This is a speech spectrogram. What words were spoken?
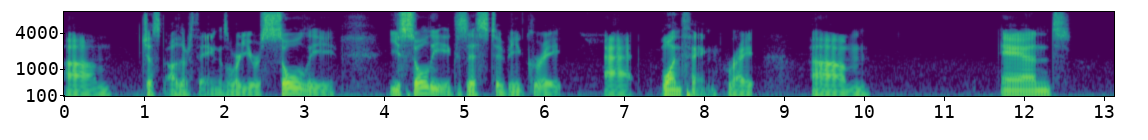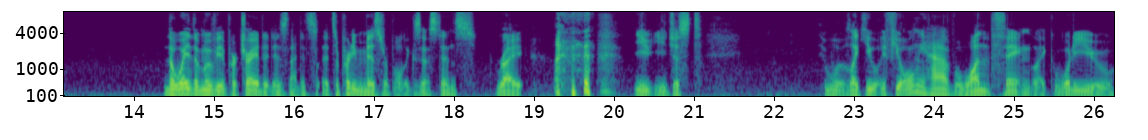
um, just other things where you're solely, you solely exist to be great at one thing, right? Um, and the way the movie portrayed it is that it's it's a pretty miserable existence, right? you you just like you if you only have one thing like what are you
